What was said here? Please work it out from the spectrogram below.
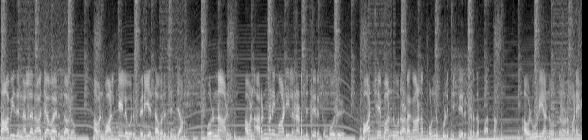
தாவிது நல்ல ராஜாவா இருந்தாலும் அவன் வாழ்க்கையில ஒரு பெரிய தவறு செஞ்சான். ஒரு நாள் அவன் அரண்மனை மாடியில நடந்துட்டு இருக்கும்போது பாட்சேபான்னு ஒரு அழகான பொண்ணு குளிச்சுட்டு இருக்கிறத பார்த்தான். அவள் ஊரியான்னு ஒருத்தனோட மனைவி.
